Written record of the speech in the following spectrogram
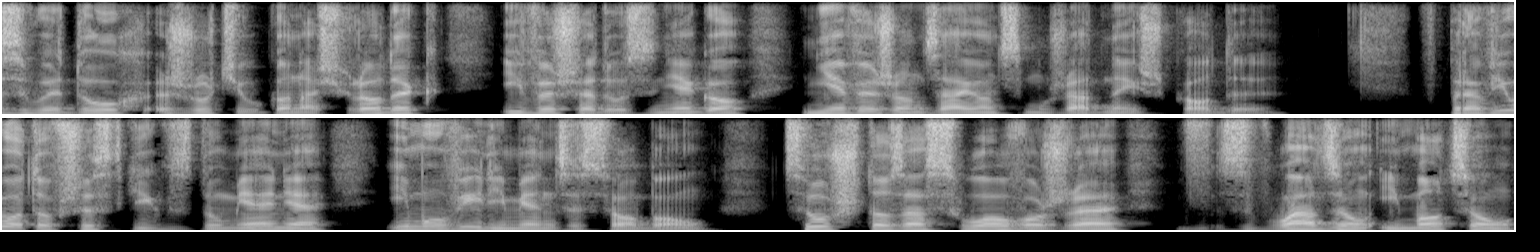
zły duch rzucił go na środek i wyszedł z niego, nie wyrządzając mu żadnej szkody. Wprawiło to wszystkich w zdumienie i mówili między sobą: Cóż to za słowo, że z władzą i mocą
